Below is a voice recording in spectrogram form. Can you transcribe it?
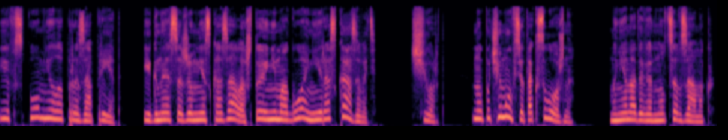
И вспомнила про запрет. Игнеса же мне сказала, что я не могу о ней рассказывать. Чёрт, ну почему все так сложно? Мне надо вернуться в замок.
